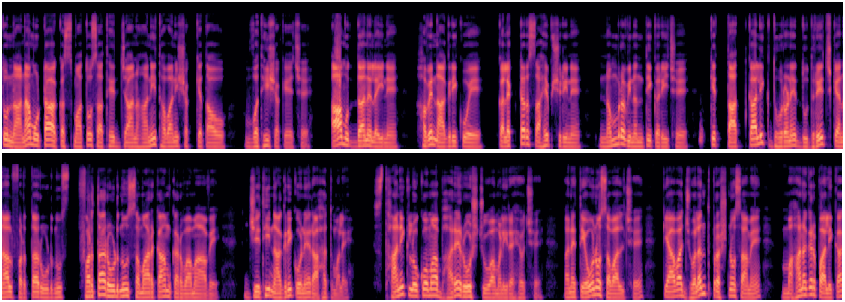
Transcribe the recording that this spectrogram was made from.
તો નાના મોટા અકસ્માતો સાથે જાનહાનિ થવાની શક્યતાઓ વધી શકે છે. આ મુદ્દાને લઈને હવે નાગરિકોએ કલેક્ટર સાહેબશ્રીને નમ્ર વિનંતી કરી છે કે તાત્કાલિક ધોરણે દુધરેજ કેનાલ ફરતા રોડનું ફરતા રોડનું સમારકામ કરવામાં આવે, જેથી નાગરિકોને રાહત મળે. સ્થાનિક લોકોમાં ભારે રોષ જોવા મળી રહ્યો છે અને તેઓનો સવાલ છે કે આવા જ્વલંત પ્રશ્નો સામે મહાનગરપાલિકા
